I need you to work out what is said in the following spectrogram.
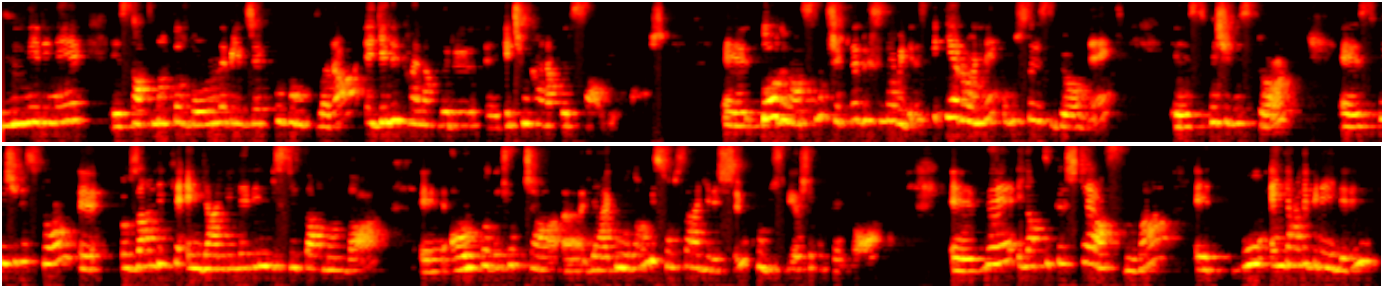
ürünlerini e, satmakta zorlanabilecek bu gruplara e, gelir kaynakları, e, geçim kaynakları sağlıyorlar. E, doğrudan aslında bu şekilde düşünebiliriz. Bir diğer örnek, uluslararası bir örnek. E, Specialist Store. E, Specialist Store e, özellikle engellilerin istihdamında e, Avrupa'da çokça e, yaygın olan bir sosyal girişim. Kurucusu bir Otello. E, ve yaptıkları şey aslında e, bu engelli bireylerin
